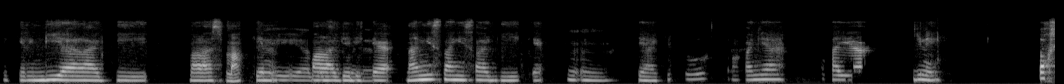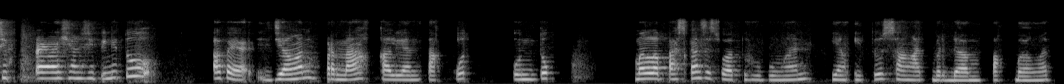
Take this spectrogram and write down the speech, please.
pikirin dia lagi, malah semakin iya malah jadi benar-benar. kayak nangis-nangis lagi kayak Mm-mm. ya gitu. Makanya kayak gini. Toxic relationship ini tuh apa ya? Jangan pernah kalian takut untuk melepaskan sesuatu hubungan yang itu sangat berdampak banget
